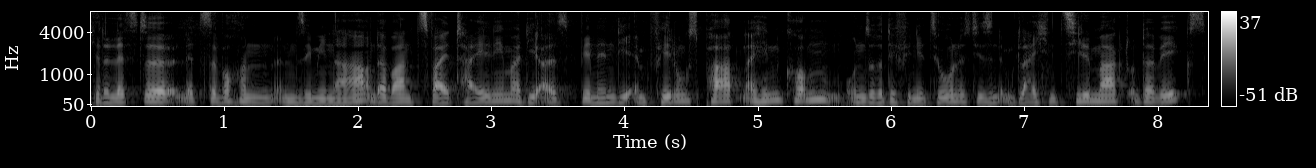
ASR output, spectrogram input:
Ich hatte letzte, letzte Woche ein, Seminar und da waren zwei Teilnehmer, die als, wir nennen die Empfehlungspartner hinkommen. Unsere Definition ist, die sind im gleichen Zielmarkt unterwegs,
